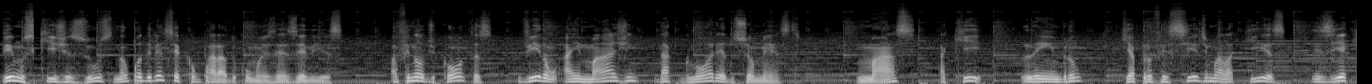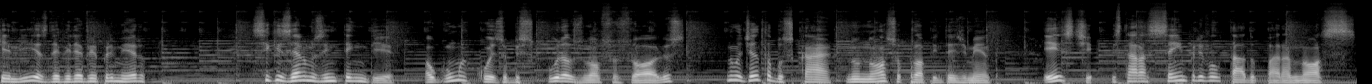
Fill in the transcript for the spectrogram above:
Vimos que Jesus não poderia ser comparado com Moisés e Elias, Afinal de contas, viram a imagem da glória do seu mestre. Mas, aqui, lembram que a profecia de Malaquias dizia que Elias deveria vir primeiro. Se quisermos entender alguma coisa obscura aos nossos olhos, não adianta buscar no nosso próprio entendimento. Este estará sempre voltado para nós.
